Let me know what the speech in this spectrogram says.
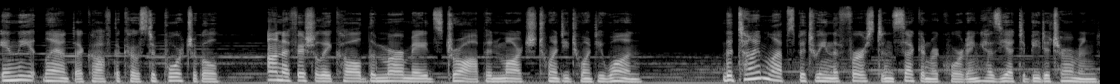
in the Atlantic off the coast of Portugal, unofficially called the Mermaid's Drop in March 2021. The time lapse between the first and second recording has yet to be determined.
